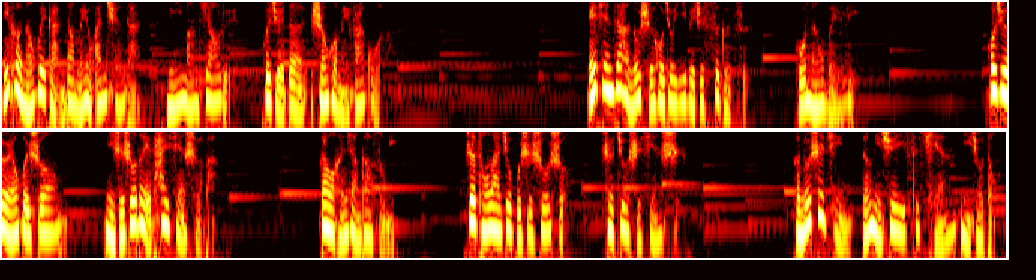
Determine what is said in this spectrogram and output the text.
你可能会感到没有安全感、迷茫、焦虑，会觉得生活没法过了。没钱在很多时候就意味着四个字：无能为力。或许有人会说：“你是说的也太现实了吧？”但我很想告诉你，这从来就不是说说，这就是现实。很多事情，等你缺一次钱，你就懂了。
